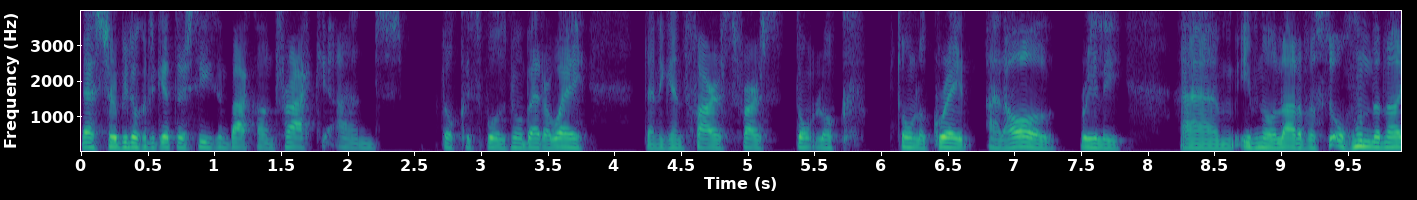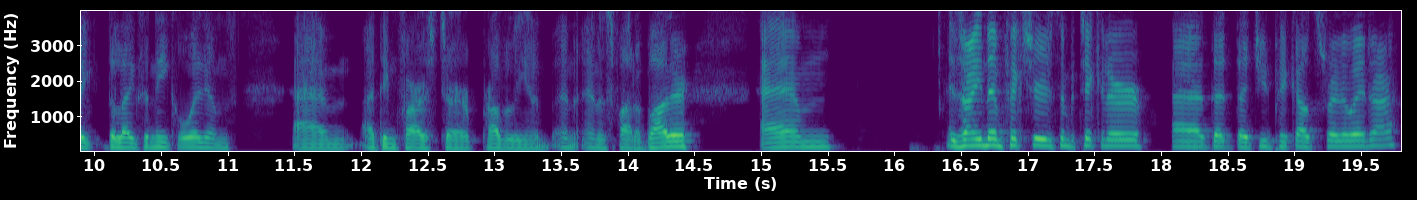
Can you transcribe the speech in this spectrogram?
Leicester be looking to get their season back on track, and look, I suppose no better way than against Forest. Forest don't look don't look great at all, really. Um, even though a lot of us own the the likes of Neco Williams, um, I think Forest are probably in a, in, in a spot of bother. Um, is there any of them fixtures in particular uh, that that you'd pick out straight away, Dara?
